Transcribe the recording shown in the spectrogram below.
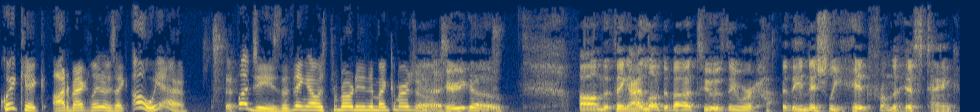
quick kick automatically knows like, oh yeah, fudgies, the thing I was promoting in my commercial. Yeah, here you go. Um, the thing I loved about it too is they were they initially hid from the HISS tank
